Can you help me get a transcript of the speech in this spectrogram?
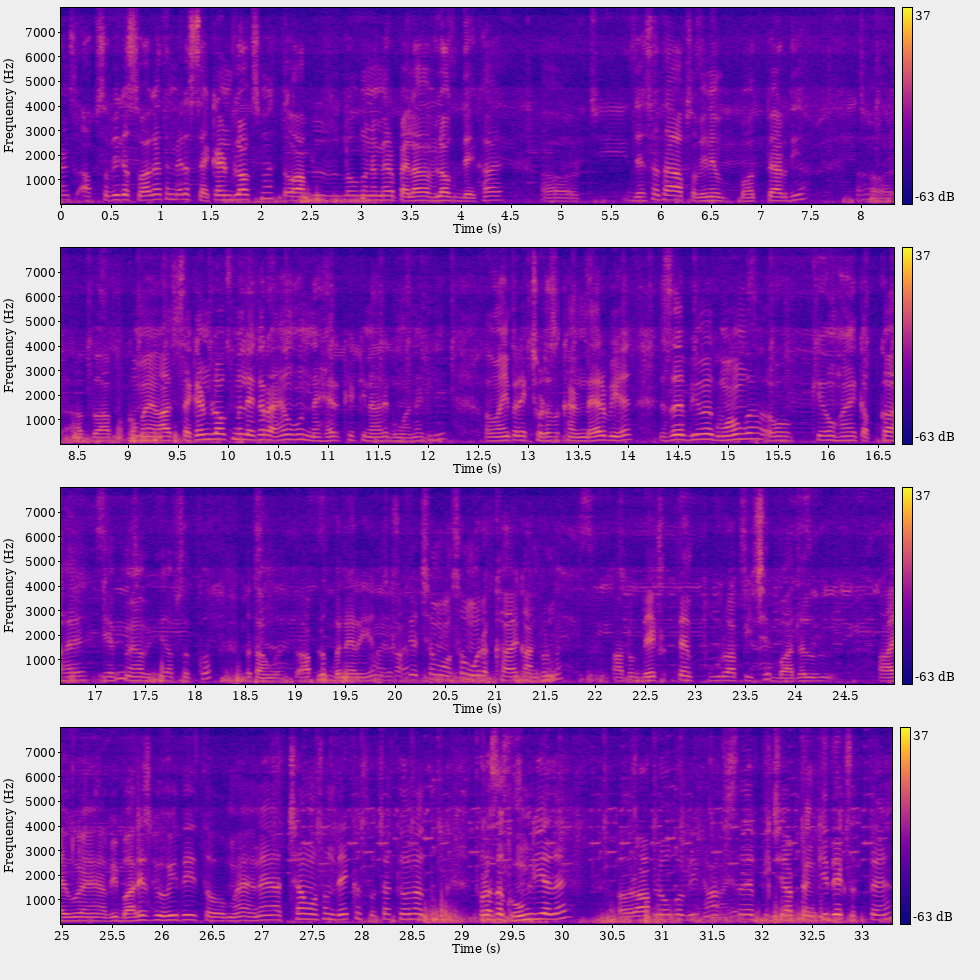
Friends, आप सभी का स्वागत है मेरे सेकंड ब्लॉग्स में। तो आप लोगों ने मेरा पहला ब्लॉग देखा है और जैसा था, आप सभी ने बहुत प्यार दिया। और अब आपको मैं आज सेकंड ब्लॉग्स में लेकर आया हूँ नहर के किनारे घुमाने के लिए। और वहीं पर एक छोटा सा खंडहर भी है, जिसे अभी मैं घुमाऊँगा। वो क्यों है, कब का है, ये भी मैं अभी आप सबको बताऊँगा। तो आप लोग बने रहिए। काफ़ी अच्छा मौसम हो रखा है कानपुर में। आप लोग देख सकते हैं पूरा पीछे बादल आए हुए हैं। अभी बारिश भी हुई थी तो मैंने अच्छा मौसम देख कर सोचा क्यों ना थोड़ा सा घूम लिया जाए। और आप लोगों को भी यहाँ से पीछे आप टंकी देख सकते हैं।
